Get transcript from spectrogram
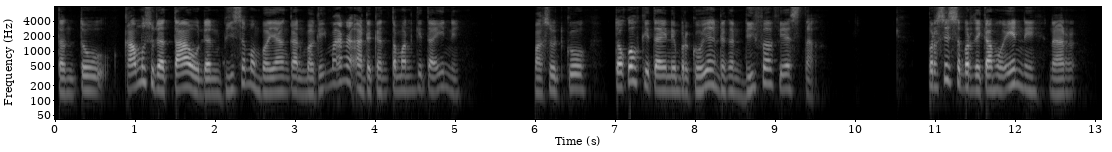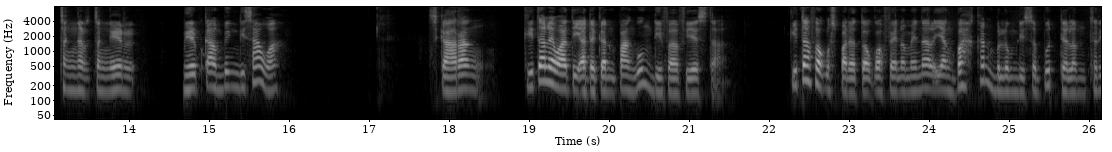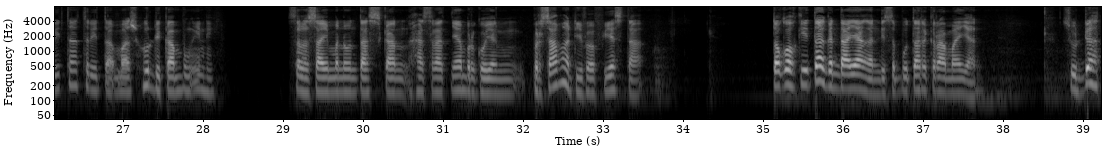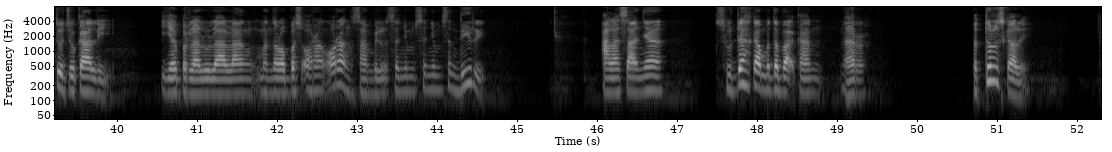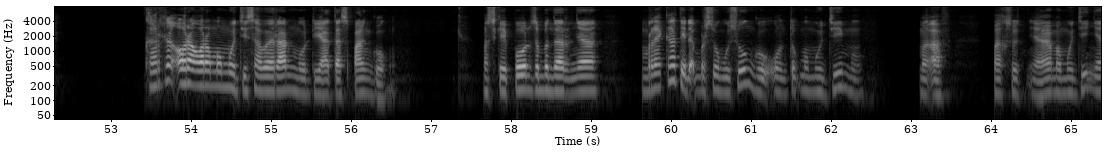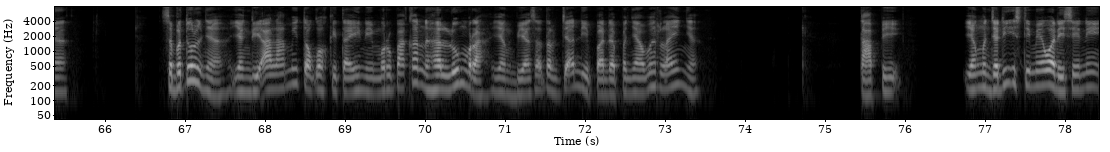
Tentu kamu sudah tahu dan bisa membayangkan bagaimana adegan teman kita ini. Maksudku, tokoh kita ini bergoyang dengan diva fiesta. Persis seperti kamu ini, Nar, cengar-cengir, mirip kambing di sawah. Sekarang kita lewati adegan panggung Diva Fiesta. Kita fokus pada tokoh fenomenal yang bahkan belum disebut dalam cerita-cerita masyhur di kampung ini. Selesai menuntaskan hasratnya bergoyang bersama Diva Fiesta, tokoh kita gentayangan di seputar keramaian. Sudah tujuh kali, ia berlalu lalang menerobos orang-orang sambil senyum-senyum sendiri. Alasannya, sudah kamu tebakkan, Nar? Betul sekali. Karena orang-orang memuji saweranmu di atas panggung. Meskipun sebenarnya mereka tidak bersungguh-sungguh untuk memujimu. Maaf, maksudnya memujinya. Sebetulnya yang dialami tokoh kita ini merupakan hal lumrah yang biasa terjadi pada penyawer lainnya. Tapi yang menjadi istimewa di sini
